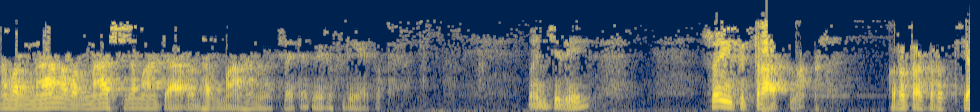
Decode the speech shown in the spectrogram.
నా వర్ణ నా వర్ణాశ్రమాచార ధర్మ అన్నట్లయితే మీరు ఫ్రీ అయిపోతారు. మంచిది. సో ఈ పిత్రాత్మ కృతకృత్య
